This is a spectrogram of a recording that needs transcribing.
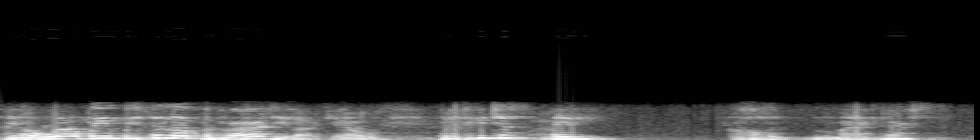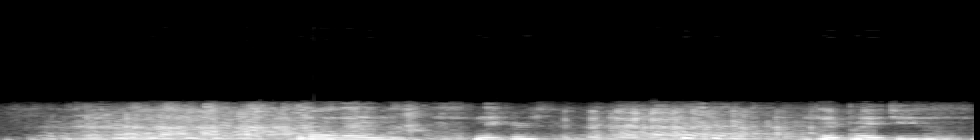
You know, well, I mean, we still having a party, like, you know. But if you could just maybe call it Magners. Call in Snickers. Say praise Jesus.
